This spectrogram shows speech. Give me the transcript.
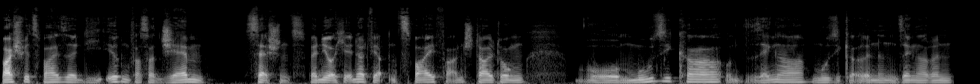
Beispielsweise die Irgendwasser Jam Sessions. Wenn ihr euch erinnert, wir hatten zwei Veranstaltungen, wo Musiker und Sänger, Musikerinnen, Sängerinnen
